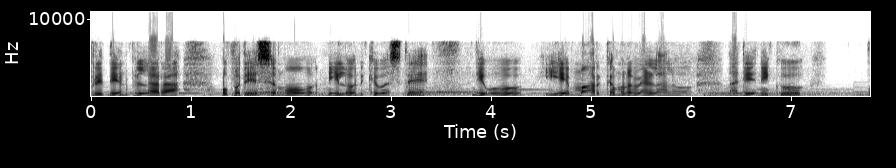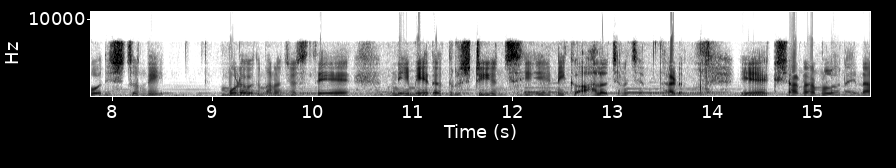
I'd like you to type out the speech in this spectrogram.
ప్రిదేని పిల్లారా ఉపదేశము నీలోనికి వస్తే నీవు ఏ మార్గమున వెళ్ళాలో అదే నీకు బోధిస్తుంది. మూడవది మనం చూస్తే నీ మీద దృష్టి ఉంచి నీకు ఆలోచన చెప్తాడు. ఏ క్షణంలోనైనా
